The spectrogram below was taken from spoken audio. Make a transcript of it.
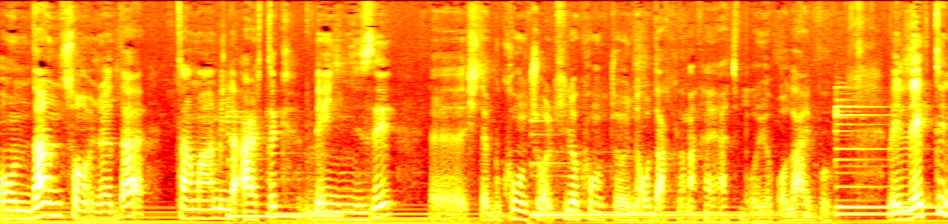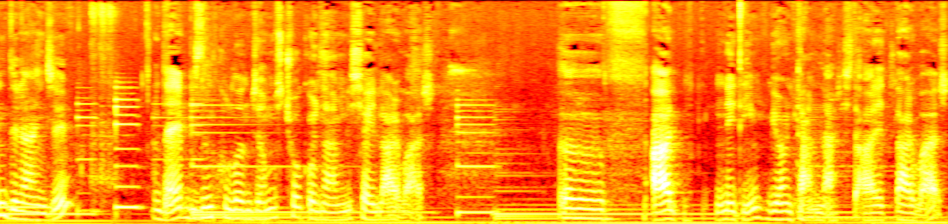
Ondan sonra da tamamıyla artık beyninizi e, işte bu kontrol, kilo kontrolüne odaklamak hayat boyu. Olay bu. Ve leptin direnci de bizim kullanacağımız çok önemli şeyler var. Ee, ne diyeyim yöntemler işte aletler var.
